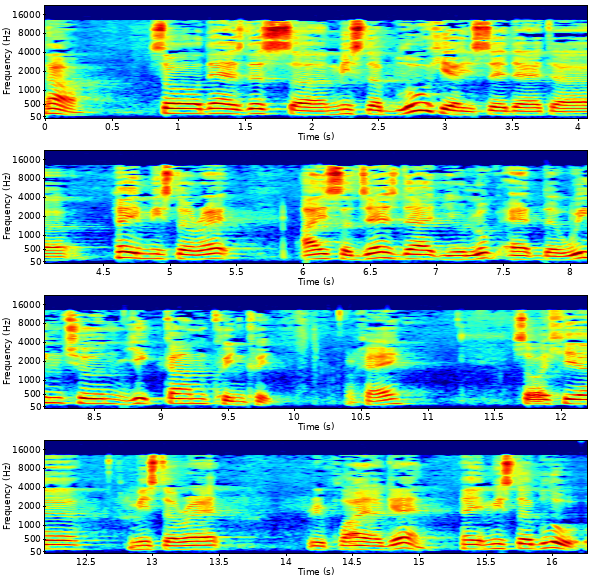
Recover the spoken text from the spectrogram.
Now, so there's this uh, Mr. Blue here. He said that, uh, "Hey, Mr. Red, I suggest that you look at the Wing Chun Yik Kam Kuen Kuit." Okay. So here, Mr. Red reply again. Hey, Mr. Blue,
